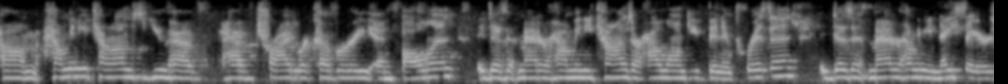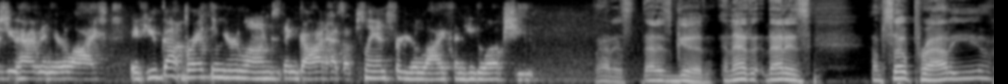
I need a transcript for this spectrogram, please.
um, how many times you have have tried recovery and fallen. It doesn't matter how many times or how long you've been in prison. It doesn't matter how many naysayers you have in your life. If you've got breath in your lungs, then God has a plan for your life, and He loves you. That is that is good, and that that is. I'm so proud of you.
